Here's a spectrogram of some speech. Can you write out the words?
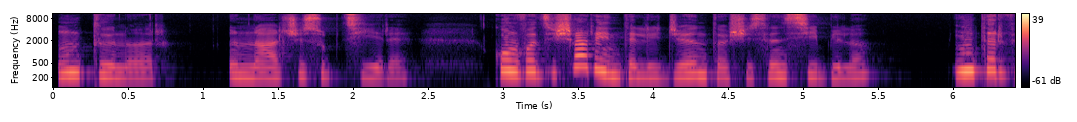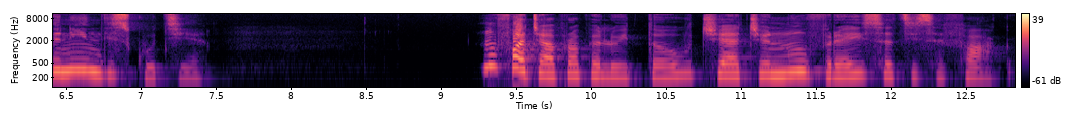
Un tânăr, înalt și subțire, cu o învățișare inteligentă și sensibilă, interveni în discuție. Nu face aproape lui tău ceea ce nu vrei să ți se facă.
